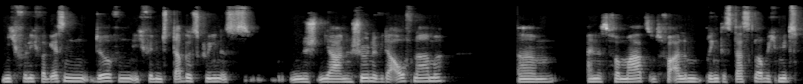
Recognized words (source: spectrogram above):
nicht völlig vergessen dürfen. Ich finde, Double Screen ist eine, ja eine schöne Wiederaufnahme. Ähm, eines Formats und vor allem bringt es das, glaube ich, mit,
